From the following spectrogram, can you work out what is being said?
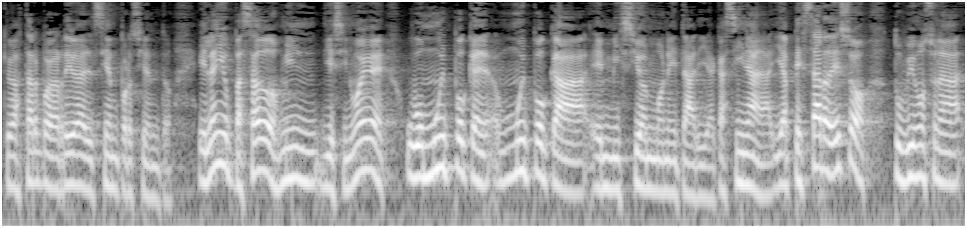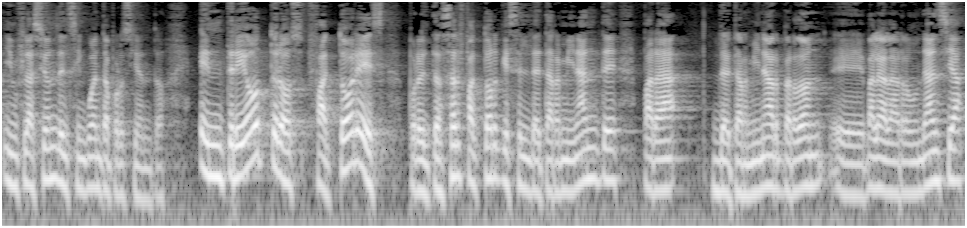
que va a estar por arriba del 100%. El año pasado, 2019, hubo muy poca, muy poca emisión monetaria, casi nada. Y a pesar de eso, tuvimos una inflación del 50%. Entre otros factores, por el tercer factor que es el determinante para determinar, perdón, eh, valga la redundancia,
